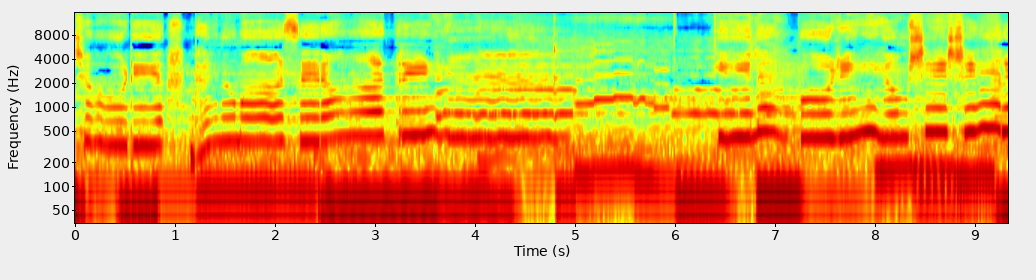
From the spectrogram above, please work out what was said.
ചൂടിയ ധനുമാസരാത്രി ഇല പൊഴിയും ശിശിരവേദിയിൽ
